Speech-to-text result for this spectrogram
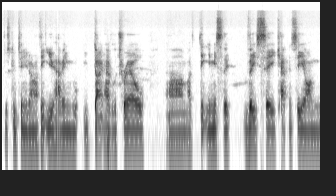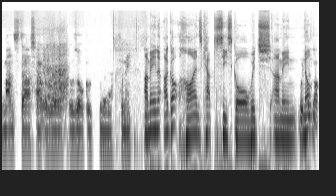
just continued on. I think you having you don't have Latrell. Um, I think you missed the VC captaincy on Munster, so it was all, it was all good for, for me. I mean, I got Hynes captaincy score, which I mean, Which not, not.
